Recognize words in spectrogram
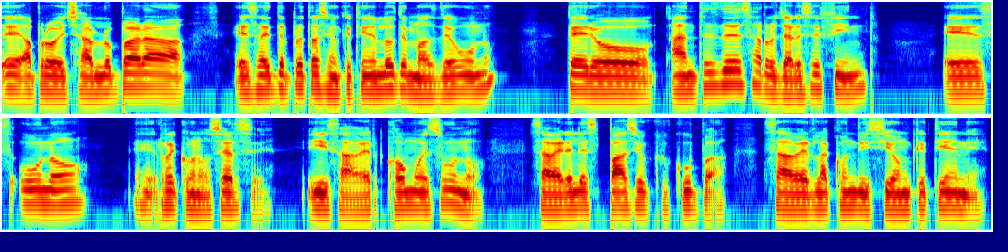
eh, aprovecharlo para esa interpretación que tienen los demás de uno. Pero antes de desarrollar ese fin, es uno eh, reconocerse y saber cómo es uno saber el espacio que ocupa, saber la condición que tiene.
